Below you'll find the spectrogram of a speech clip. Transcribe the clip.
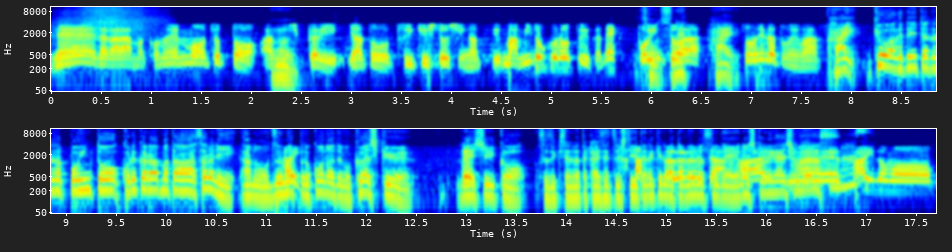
ねだからまあこの辺もちょっとあの、しっかり野党を追及してほしいなっていう、まあ、見どころというかね、ポイントはそ,、の辺だと思います、はい、今日挙げていただいたポイント、これからまたさらにあのズームアップのコーナーでも詳しく、来週以降、鈴木さんにまた解説していただければと思いますので、よろしくお願いします。はい、どうも。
